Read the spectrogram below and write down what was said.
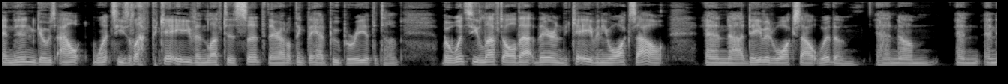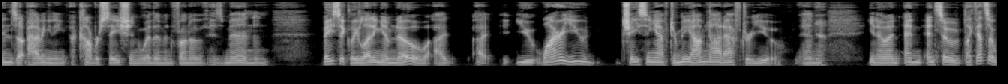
and then goes out once he's left the cave and left his scent there. I don't think they had poopery at the time, but once he left all that there in the cave, and he walks out, and uh, David walks out with him, and um and and ends up having a, conversation with him in front of his men, and basically letting him know, I, I you, why are you chasing after me? I'm not after you, and Yeah. you know, and and and so like that's a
